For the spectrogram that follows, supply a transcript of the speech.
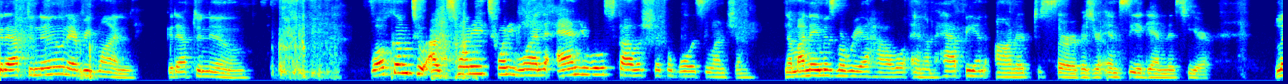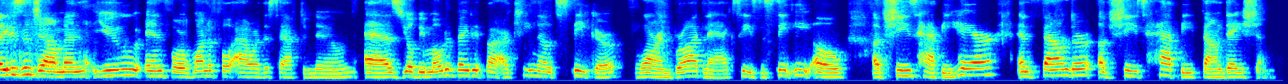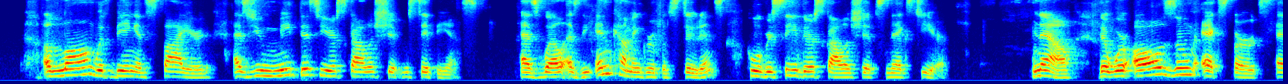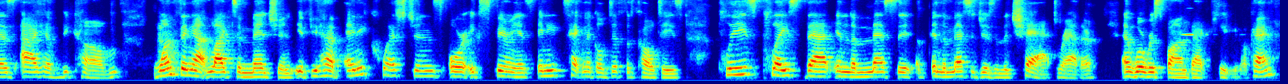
Good afternoon, everyone. Good afternoon. Welcome to our 2021 Annual Scholarship Awards Luncheon. Now, my name is Maria Howell, and I'm happy and honored to serve as your MC again this year. Ladies and gentlemen, you in for a wonderful hour this afternoon as you'll be motivated by our keynote speaker, Warren Broadnax. He's the CEO of She's Happy Hair and founder of She's Happy Foundation, along with being inspired as you meet this year's scholarship recipients as well as the incoming group of students who will receive their scholarships next year. Now that we're all Zoom experts, as I have become, one thing I'd like to mention, if you have any questions or experience any technical difficulties, please place that in the message, in the messages in the chat rather, and we'll respond back to you, okay?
